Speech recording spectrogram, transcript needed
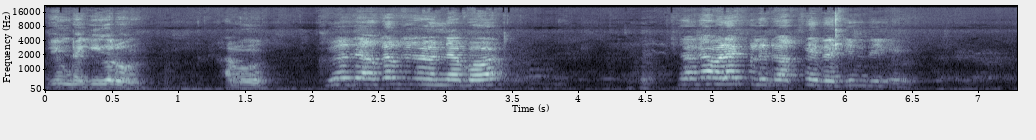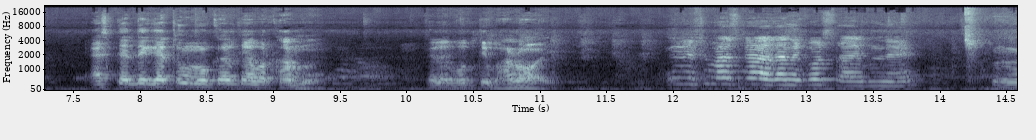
ডিমটা কি করুন খামু। কালকে কালকে ডিম দিকে। আজকে দেখে তো আবার খামু। তাহলে বুদ্ধি ভালো হয়। ইলিশ মাছ করা জানি করছে এমনি উম,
